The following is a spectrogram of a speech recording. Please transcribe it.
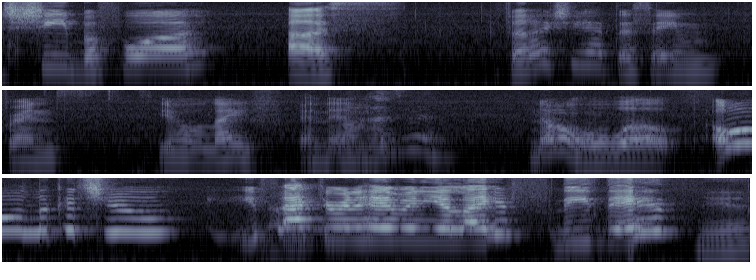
she before us, I feel like she had the same friends your whole life, and my then husband. no, well, oh look at you, you factoring him in your life these days. Yeah.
